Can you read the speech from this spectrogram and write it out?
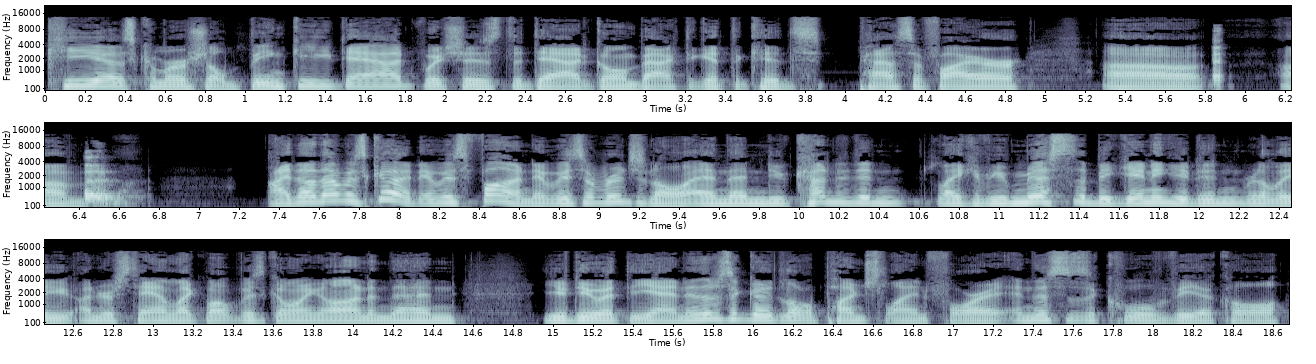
Kia's commercial, Binky Dad, which is the dad going back to get the kids' pacifier. Uh, um, I thought that was good. It was fun. It was original. And then you kind of didn't like if you missed the beginning, you didn't really understand like what was going on, and then you do at the end. And there's a good little punchline for it. And this is a cool vehicle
